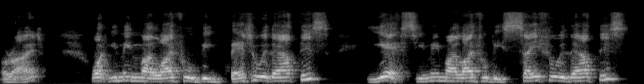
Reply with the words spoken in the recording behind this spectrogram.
all right? What you mean my life will be better without this? Yes. You mean my life will be safer without this?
